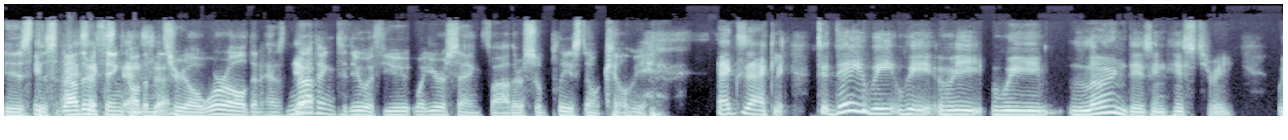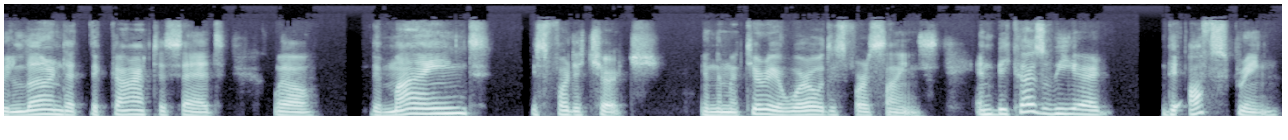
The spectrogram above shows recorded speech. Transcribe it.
is this other thing called the material world, and it has nothing to do with you what you're saying, Father. So please don't kill me." Exactly. Today we we we we learn this in history. We learn that Descartes said, "Well, the mind is for the church, and the material world is for science." And because we are the offspring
